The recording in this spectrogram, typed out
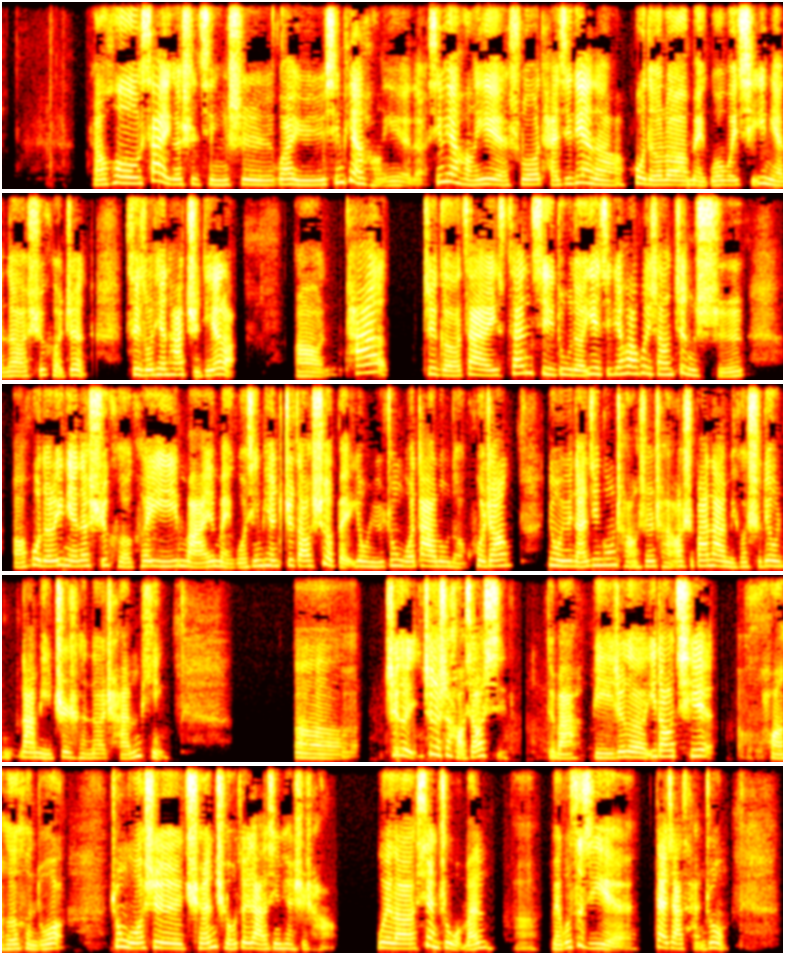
然后下一个事情是关于芯片行业的，芯片行业说台积电呢获得了美国为期一年的许可证，所以昨天它止跌了。啊，它这个在三季度的业绩电话会上证实，啊，获得了一年的许可，可以买美国芯片制造设备，用于中国大陆的扩张，用于南京工厂生产二十八纳米和十六纳米制成的产品。呃，这个这个是好消息，对吧？比这个一刀切缓和很多。中国是全球最大的芯片市场，为了限制我们啊，美国自己也代价惨重。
